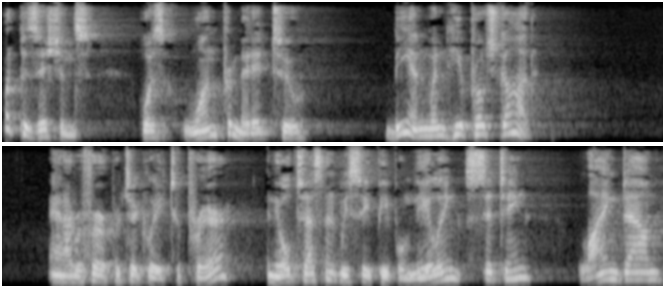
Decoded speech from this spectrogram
What positions was one permitted to be in when he approached God? And I refer particularly to prayer. In the Old Testament, we see people kneeling, sitting, lying down,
